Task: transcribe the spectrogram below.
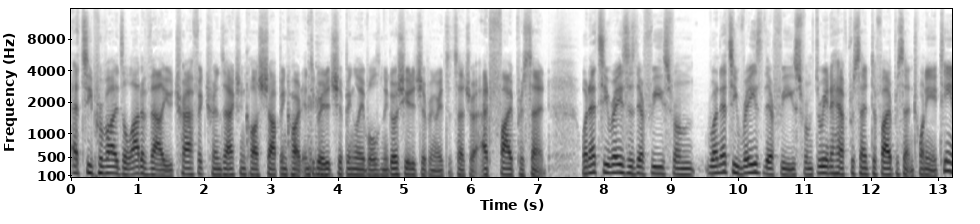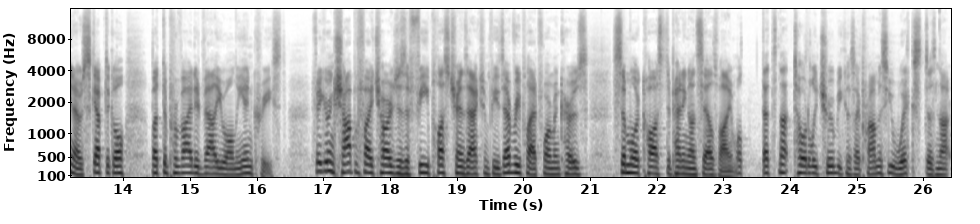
Etsy provides a lot of value: traffic, transaction costs, shopping cart, integrated shipping labels, negotiated shipping rates, etc. At five percent. When Etsy raises their fees from when Etsy raised their fees from three and a half percent to five percent in 2018, I was skeptical, but the provided value only increased. Figuring Shopify charges a fee plus transaction fees, every platform incurs similar costs depending on sales volume. Well, that's not totally true because I promise you, Wix does not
